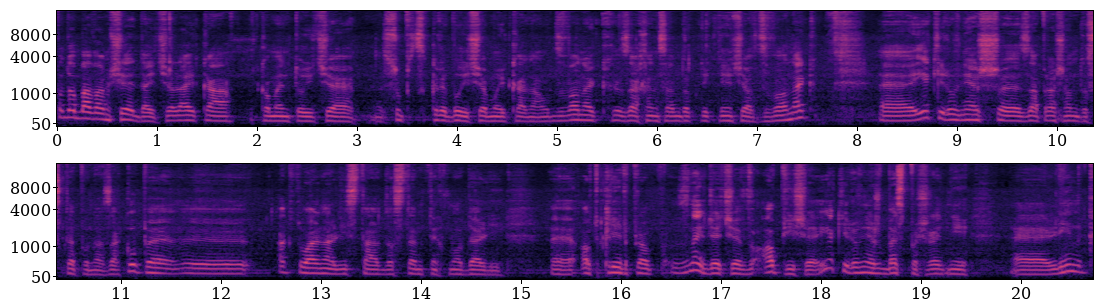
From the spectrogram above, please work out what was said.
podoba Wam się? Dajcie lajka, komentujcie, subskrybujcie mój kanał. Dzwonek, zachęcam do kliknięcia w dzwonek jak i również e, zapraszam do sklepu na zakupy. E, Aktualna lista dostępnych modeli e, od ClearProp znajdziecie w opisie, jak i również bezpośredni e, link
